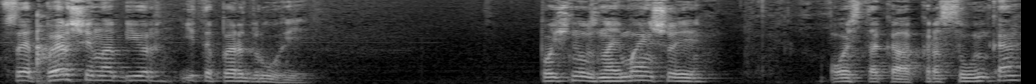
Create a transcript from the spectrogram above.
Це перший набір і тепер другий. Почну з найменшої. Ось така красунька.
